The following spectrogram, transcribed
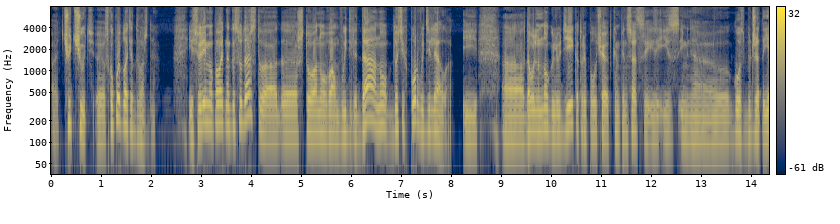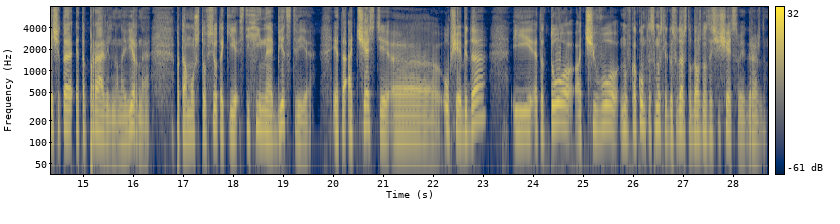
э, чуть-чуть, э, скупой платит дважды. И все время уповать на государство, что оно вам выделит, да, оно до сих пор выделяло. И э, довольно много людей, которые получают компенсации из, из именно э, госбюджета. Я считаю, это правильно, наверное, потому что все-таки стихийное бедствие это отчасти э, общая беда, и это то, от чего, ну, в каком-то смысле государство должно защищать своих граждан.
